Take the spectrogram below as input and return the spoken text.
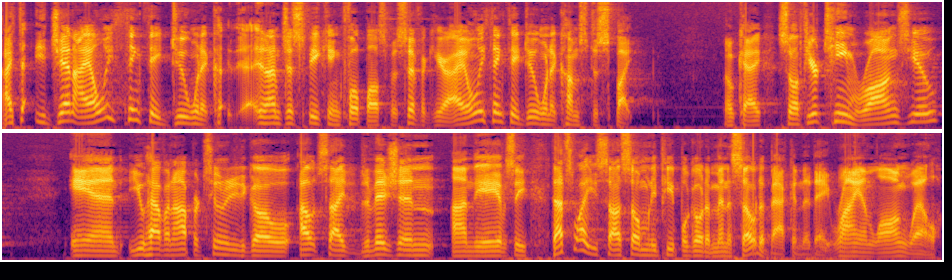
I th- Jen, I only think they do when it, and I'm just speaking football specific here. I only think they do when it comes to spite. Okay, so if your team wrongs you, and you have an opportunity to go outside the division on the AFC. That's why you saw so many people go to Minnesota back in the day. Ryan Longwell.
